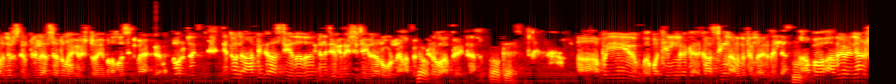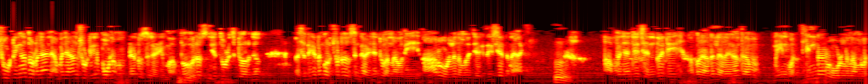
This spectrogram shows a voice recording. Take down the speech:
പറഞ്ഞൊരു സ്ക്രിപ്റ്റിൽ ലാൽ സാറിന് ഭയങ്കര ഇഷ്ടമായി. അപ്പൊ നമ്മൾ സിനിമ ആക്കാണ് എന്ന് പറഞ്ഞിട്ട് ജിത്തുവിനെ ആദ്യം കാസ്റ്റ് ചെയ്തത് ഇതിൽ ജഗദീഷ് ചെയ്ത റോളിലാണ് വാപ്പയായിട്ടാണ്. അപ്പൊ ഈ വക്കീലിന്റെ കാസ്റ്റിംഗ് നടന്നിട്ടുണ്ടായിരുന്നില്ല. അപ്പൊ അത് കഴിഞ്ഞ് ഷൂട്ടിംഗ് തുടങ്ങാൻ അപ്പൊ ഞാൻ ഷൂട്ടിംഗ് പോകണം രണ്ടു ദിവസം കഴിയുമ്പോ. അപ്പൊ ഒരു ദിവസം ചെത്ത് വിളിച്ചിട്ട് പറഞ്ഞു സിദ്ധിക്കേട്ടൻ കുറച്ചുകൂടെ ദിവസം കഴിഞ്ഞിട്ട് വന്നാൽ മതി. ആ റോളിൽ നമ്മൾ ജഗദീഷ് ചേട്ടനെ ആക്കി. അപ്പൊ ഞാൻ ചോദിച്ചു എന്ത് പറ്റി? അപ്പൊ അതല്ല അതിനകത്ത് ആ മെയിൻ വക്കീലിന്റെ റോളിൽ നമ്മൾ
